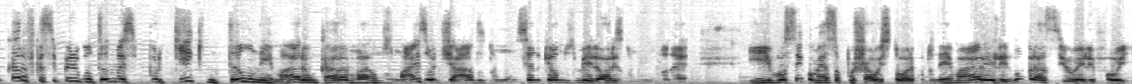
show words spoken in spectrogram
o cara fica se perguntando, mas por que que então o Neymar é um cara, um dos mais odiados do mundo, sendo que é um dos melhores do mundo, né? E você começa a puxar o histórico do Neymar, ele no Brasil ele foi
